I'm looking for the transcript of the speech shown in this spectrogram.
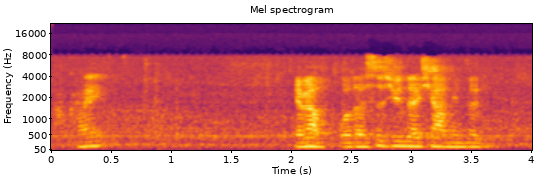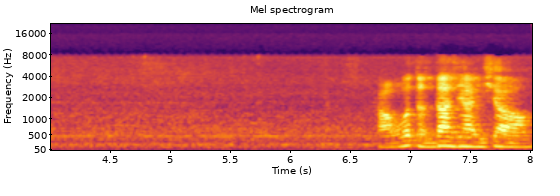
打开，有没有？我的视讯在下面这里。好，我等大家一下哦。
